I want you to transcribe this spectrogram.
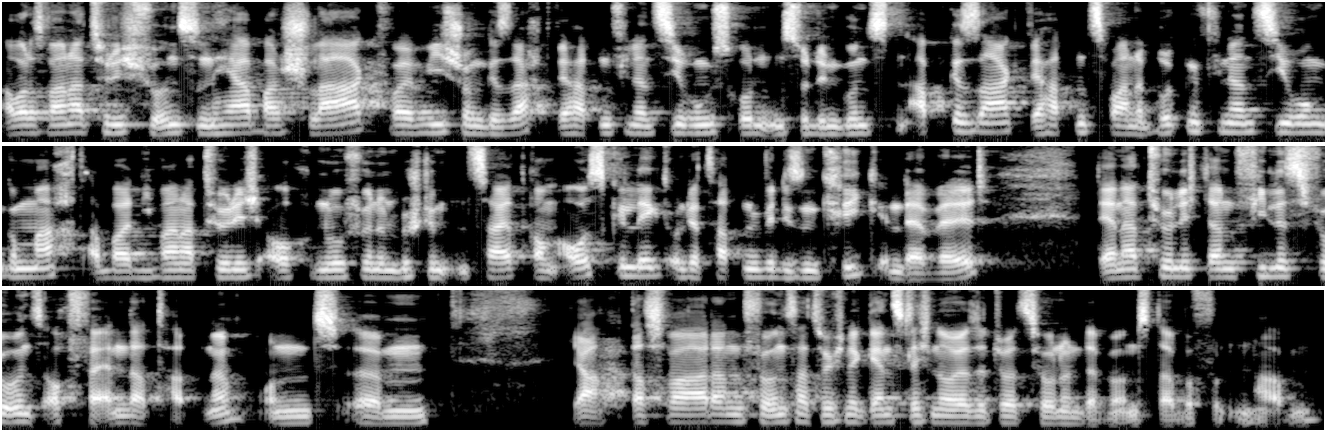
Aber das war natürlich für uns ein herber Schlag, weil, wie schon gesagt, wir hatten Finanzierungsrunden zu den Gunsten abgesagt. Wir hatten zwar eine Brückenfinanzierung gemacht, aber die war natürlich auch nur für einen bestimmten Zeitraum ausgelegt. Und jetzt hatten wir diesen Krieg in der Welt, der natürlich dann vieles für uns auch verändert hat. Ne? Und ähm, ja, das war dann für uns natürlich eine gänzlich neue Situation, in der wir uns da befunden haben.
